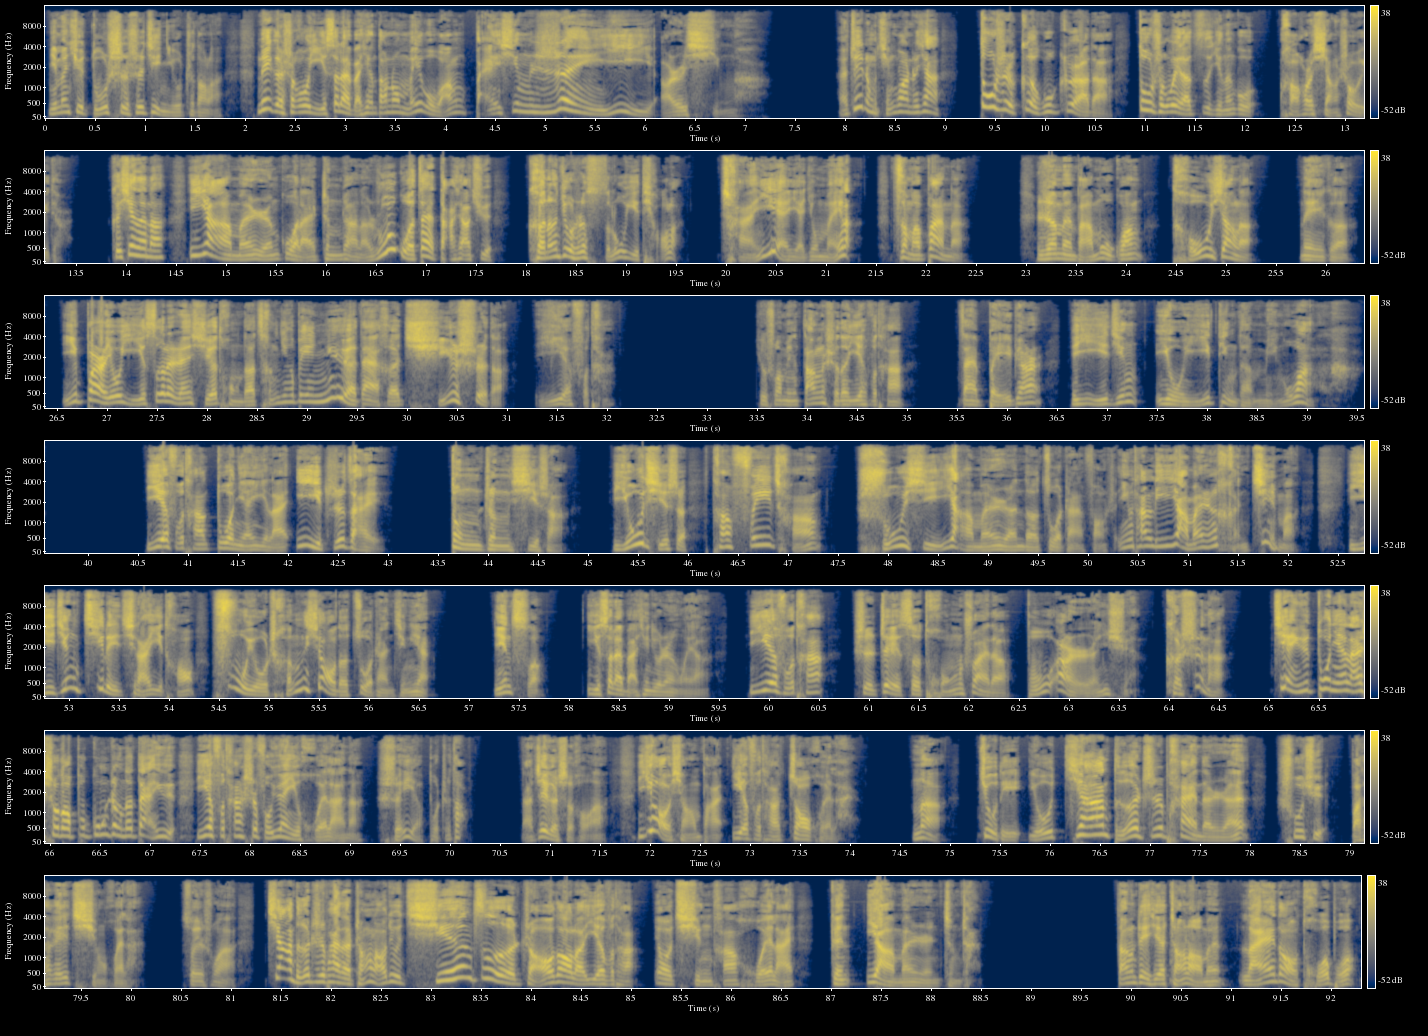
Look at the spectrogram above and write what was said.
你们去读《史诗记》，你就知道了。那个时候，以色列百姓当中没有王，百姓任意而行啊！哎，这种情况之下，都是各顾各的，都是为了自己能够好好享受一点。可现在呢，亚门人过来征战了，如果再打下去，可能就是死路一条了，产业也就没了。怎么办呢？人们把目光投向了那个一半有以色列人血统的、曾经被虐待和歧视的耶夫他，就说明当时的耶夫他在北边已经有一定的名望了。耶夫他多年以来一直在东征西杀，尤其是他非常熟悉亚门人的作战方式，因为他离亚门人很近嘛。已经积累起来一套富有成效的作战经验，因此以色列百姓就认为啊，耶夫他是这次统帅的不二人选。可是呢，鉴于多年来受到不公正的待遇，耶夫他是否愿意回来呢？谁也不知道。那，这个时候啊，要想把耶夫他招回来，那就得由加德支派的人出去把他给请回来。所以说啊。加德支派的长老就亲自找到了耶夫他，要请他回来跟亚门人征战。当这些长老们来到陀伯，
